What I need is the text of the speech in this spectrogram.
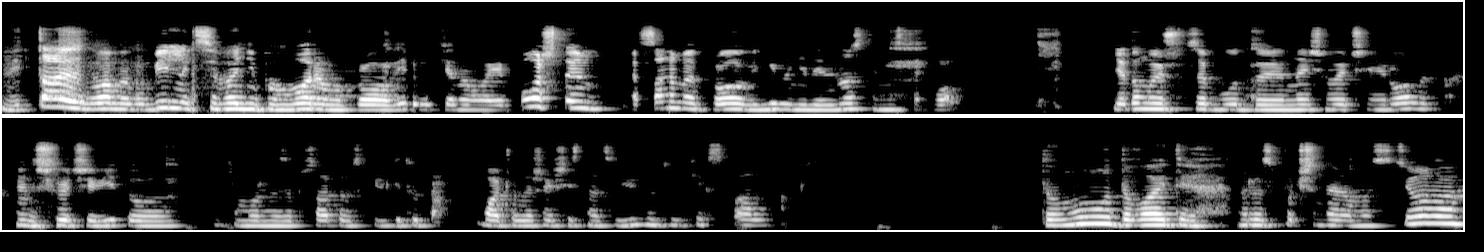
Вітаю з вами мобільник. Сьогодні поговоримо про відгуки нової пошти, а саме про відділення 90 міста Львова. Я думаю, що це буде найшвидший ролик, найшвидше відео, яке можна записати, оскільки тут бачу лише 16 відгуків, яких склали. Тому давайте розпочнемо з цього.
